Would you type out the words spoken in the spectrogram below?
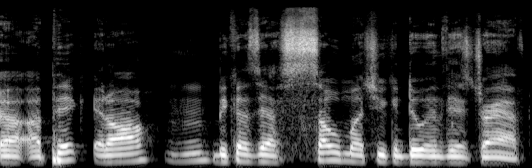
uh, a pick at all Mm-hmm. because there's so much you can do in this draft.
